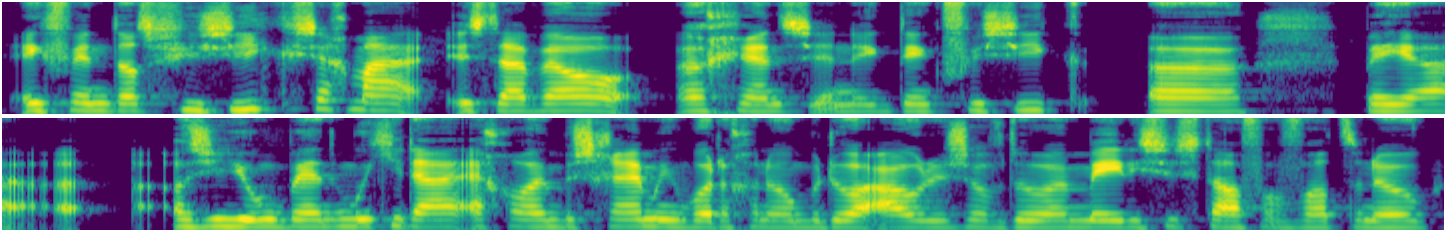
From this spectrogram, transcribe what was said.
Ik vind dat fysiek, zeg maar, is daar wel een grens in. Ik denk fysiek, uh, ben je, als je jong bent, moet je daar echt wel in bescherming worden genomen door ouders of door medische staf of wat dan ook.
